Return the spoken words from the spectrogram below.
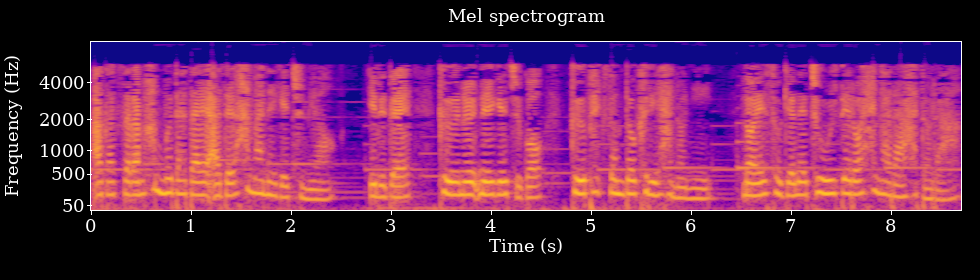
아각 사람 함무다다의 아들 하만에게 주며 이르되 그 은을 내게 주고 그 백성도 그리하노니 너의 소견에 좋을 대로 행하라 하더라.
